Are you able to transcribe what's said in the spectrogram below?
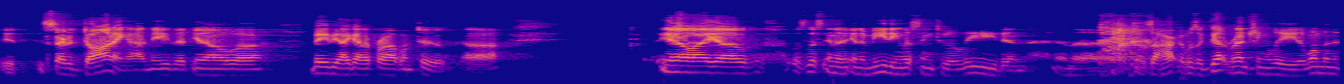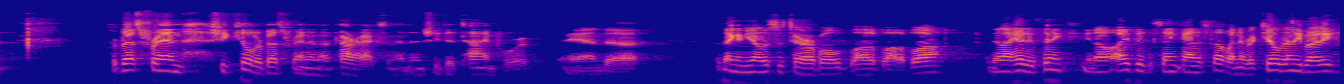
it started dawning on me that you know uh, maybe I got a problem too. Uh, you know, I uh, was listening in a, in a, meeting, listening to a lead, and, and uh, it was a heart, it was a gut wrenching lead. A woman, her best friend, she killed her best friend in a car accident, and she did time for it. And uh, thinking, you know, this is terrible, blah blah blah blah And then I had to think, you know, I did the same kind of stuff. I never killed anybody.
